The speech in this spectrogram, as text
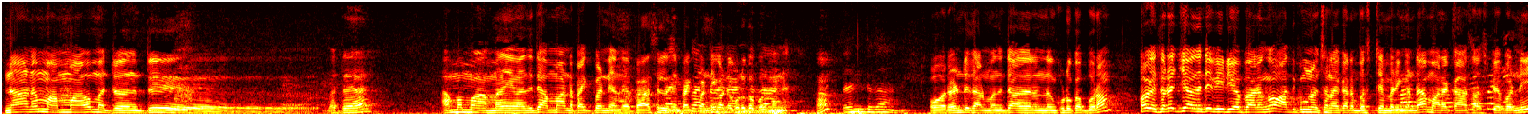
நானும் அம்மாவும் மற்ற வந்துட்டு மற்ற அம்மம்மா அம்மையை வந்துட்டு அம்மாண்ட பேக் பண்ணி அந்த பார்சல் பேக் பண்ணி கொண்டு கொடுக்க போகிறோம் ரெண்டு தான் ஓ ரெண்டு தான் வந்துட்டு அதை ரெண்டும் கொடுக்க போகிறோம் ஓகே தொடர்ச்சியாக வந்துட்டு வீடியோ பாருங்க. அதுக்கு முன்னாடி சேனல்காரன் பஸ் டைம் வரீங்கண்டா மறக்காம சப்ஸ்கிரைப் பண்ணி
